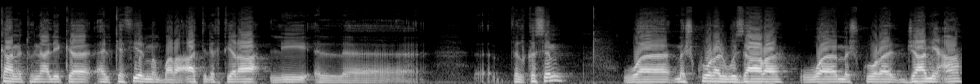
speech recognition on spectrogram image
كانت هنالك الكثير من براءات الاختراع في القسم ومشكورة الوزارة ومشكورة الجامعة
